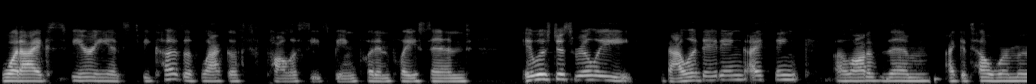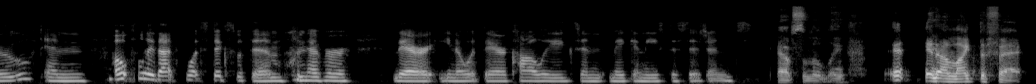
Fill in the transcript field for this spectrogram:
what I experienced because of lack of policies being put in place. And it was just really validating, I think. A lot of them I could tell were moved. And hopefully that's what sticks with them whenever they're, you know, with their colleagues and making these decisions. Absolutely. And, and I like the fact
